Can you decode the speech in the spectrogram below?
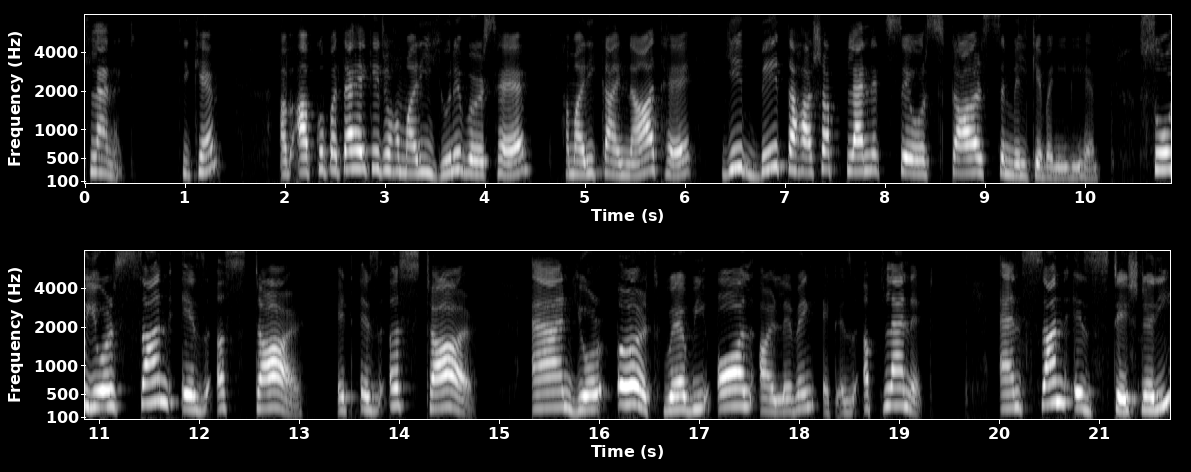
planet. ठीक है अब आपको पता है कि जो हमारी यूनिवर्स है हमारी कायनात है ये बेतहाशा प्लैनेट से और स्टार्स से मिलके बनी हुई है सो योर सन इज अ स्टार इट इज अ स्टार and your earth where we all are living it is a planet and sun is stationary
